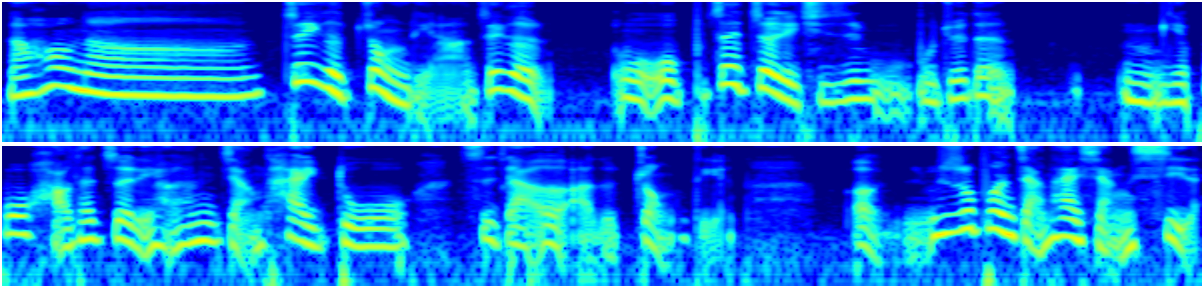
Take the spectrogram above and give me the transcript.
然后呢，这个重点啊，这个我我不在这里，其实我觉得，嗯，也不好在这里好像讲太多四加二啊的重点。呃，就是说不能讲太详细啦，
